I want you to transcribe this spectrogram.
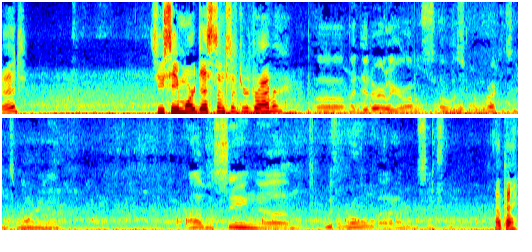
Good. So you see more distance with your driver? Uh, I did earlier. I was I was practicing this morning and I was seeing um, with a roll about 160, Okay.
